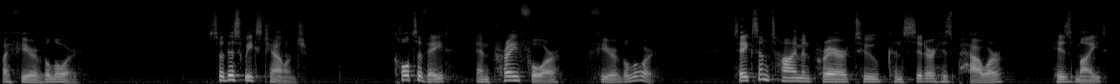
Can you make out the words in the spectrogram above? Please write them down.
by fear of the Lord. So, this week's challenge cultivate and pray for fear of the Lord. Take some time in prayer to consider His power, His might,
